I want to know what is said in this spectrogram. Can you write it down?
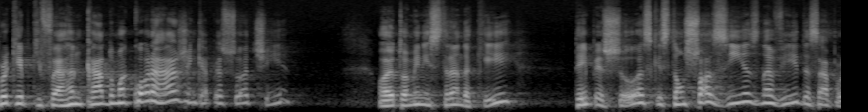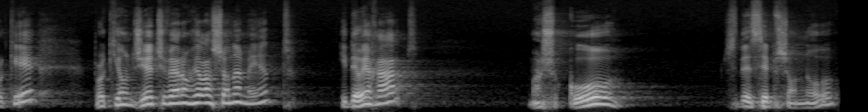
Por quê? Porque foi arrancada uma coragem que a pessoa tinha. Olha, eu estou ministrando aqui, tem pessoas que estão sozinhas na vida, sabe por quê? Porque um dia tiveram um relacionamento e deu errado. Machucou, se decepcionou,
